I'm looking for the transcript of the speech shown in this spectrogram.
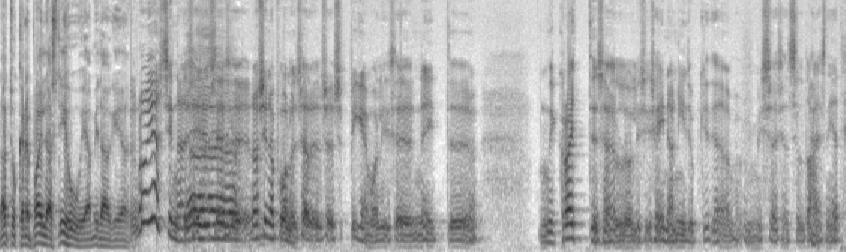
natukene paljast ihu ja midagi ja? nojah, sinna, see, no sinnapoole, seal, pigem oli see neid äh, neid kratte seal oli siis heinaniidukid ja mis asjad seal tahes, nii et.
